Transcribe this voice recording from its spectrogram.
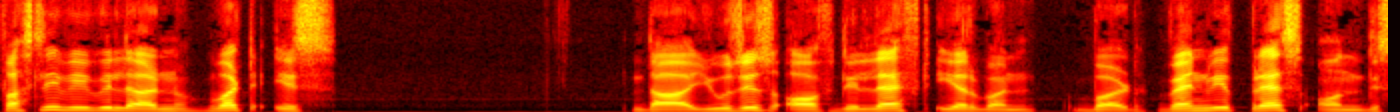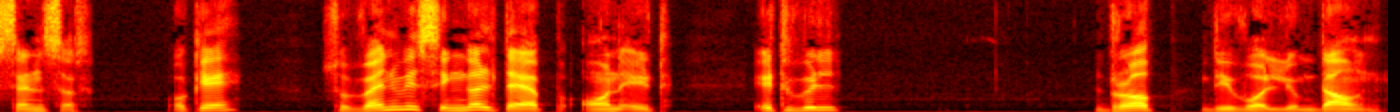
Firstly we will learn what is the uses of the left earbud bud when we press on the sensor. Okay? So when we single tap on it it will drop the volume down.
